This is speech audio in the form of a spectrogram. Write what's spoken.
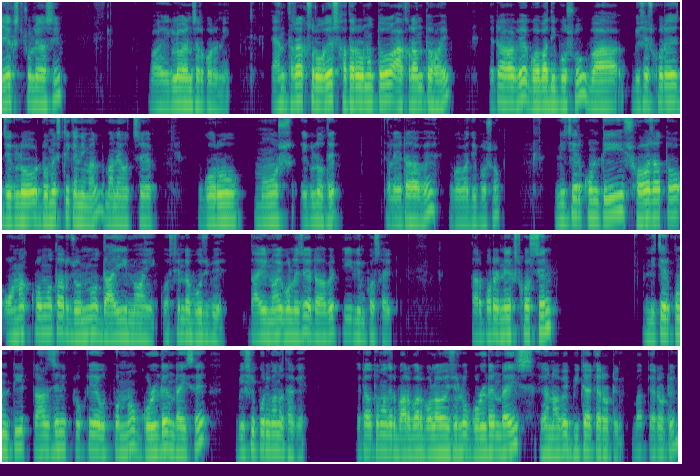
নেক্সট চলে আসি। বা এগুলো অ্যান্সার করেনি। অ্যানথ্রাক্স রোগে সাধারণত আক্রান্ত হয়। এটা হবে গবাদি পশু বা বিশেষ করে যেগুলো ডোমেস্টিক অ্যানিমাল মানে হচ্ছে গরু, মোষ এগুলোতে, তাহলে এটা হবে গবাদি পশু। নিচের কোনটি সহজাত অনাক্রমতার জন্য দায়ী নয়? কোশ্চেনটা বুঝবে। দায়ী নয় বলেছে, এটা হবে টি লিম্ফোসাইট তারপরে নেক্সট কোশ্চেন নিচের কোনটি ট্রান্সজেনিক প্রক্রিয়ায় উৎপন্ন গোল্ডেন রাইসে বেশি পরিমাণে থাকে? এটাও তোমাদের বারবার বলা হয়েছিল গোল্ডেন রাইস এখানে হবে বিটা ক্যারোটিন বা ক্যারোটিন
